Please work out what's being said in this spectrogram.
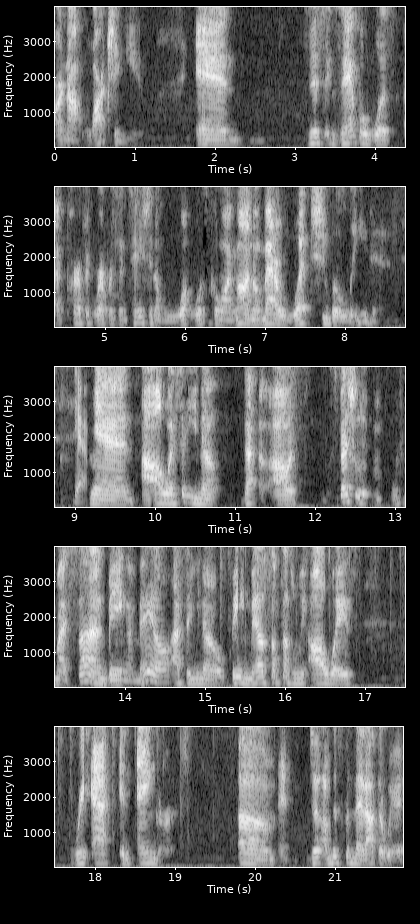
are not watching you. And this example was a perfect representation of what was going on, no matter what you believe in. Yeah. And I always say, you know, that I always, especially with my son being a male, I say, you know, being male, sometimes we always react in anger. Um, and just, I'm just putting that out there. We,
